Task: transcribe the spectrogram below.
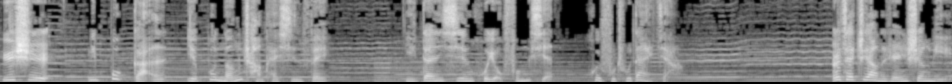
于是，你不敢也不能敞开心扉，你担心会有风险，会付出代价。而在这样的人生里，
